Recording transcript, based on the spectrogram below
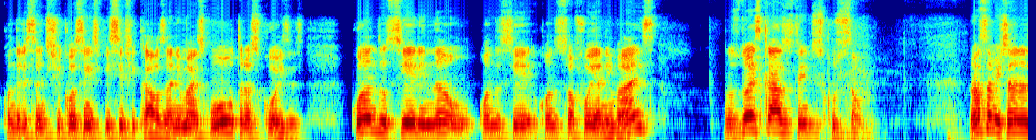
quando ele santificou sem especificar os animais com outras coisas, quando se ele não, quando, se, quando só foi animais, nos dois casos tem discussão. Nossa Mishnah,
